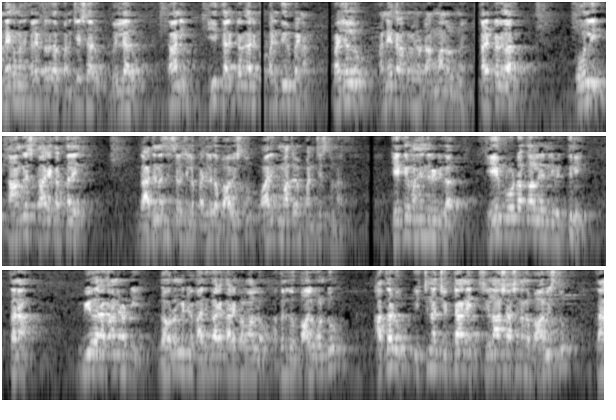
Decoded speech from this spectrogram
అనేక మంది కలెక్టర్ గారు పనిచేశారు వెళ్ళారు కానీ ఈ కలెక్టర్ గారి యొక్క పనితీరు పైన ప్రజల్లో అనేక రకమైన అనుమానాలు ఉన్నాయి. కలెక్టర్ గారు ఓన్లీ కాంగ్రెస్ కార్యకర్తలే రాజన్న సిరిసిల్ల జిల్లా ప్రజలుగా భావిస్తూ వారికి మాత్రమే పనిచేస్తున్నారు. కేకే మహేందర్ రెడ్డి గారు ఏ ప్రోటోకాల్ లేని వ్యక్తిని తన వివిధ రకమైనటువంటి గవర్నమెంట్ యొక్క అధికార కార్యక్రమాల్లో అతనితో పాల్గొంటూ అతడు ఇచ్చిన చిట్టానే శిలాశాసనంగా భావిస్తూ తన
